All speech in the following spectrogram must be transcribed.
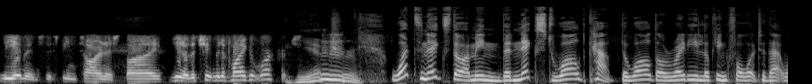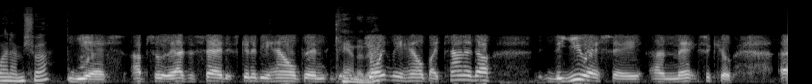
the image that's been tarnished by, you know, the treatment of migrant workers. Yeah, mm. true. What's next, though? I mean, the next World Cup, the world already looking forward to that one, I'm sure. Yes, absolutely. As I said, it's going to be held in Canada. jointly held by Canada, the USA and Mexico. Uh,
